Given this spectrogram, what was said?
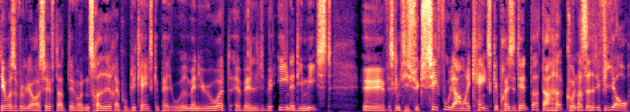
det var selvfølgelig også efter, at det var den tredje republikanske periode, men i øvrigt er vel en af de mest øh, hvad skal man sige, succesfulde amerikanske præsidenter, der kun har siddet i fire år,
